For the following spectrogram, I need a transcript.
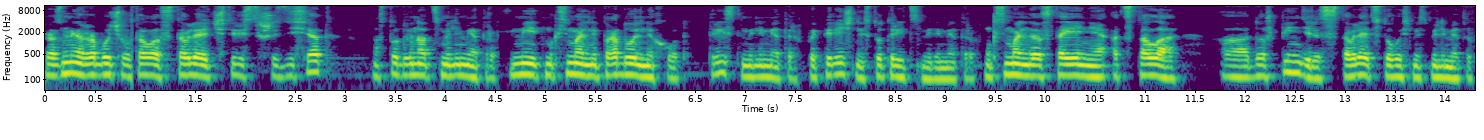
Размер рабочего стола составляет 460 на 112 мм. Имеет максимальный продольный ход 300 мм, поперечный 130 мм. Максимальное расстояние от стола а, до шпинделя составляет 180 мм.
